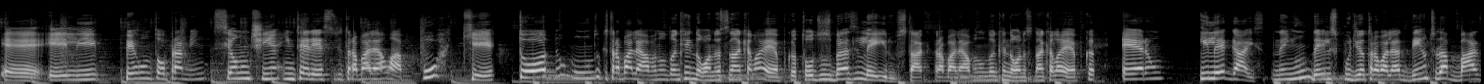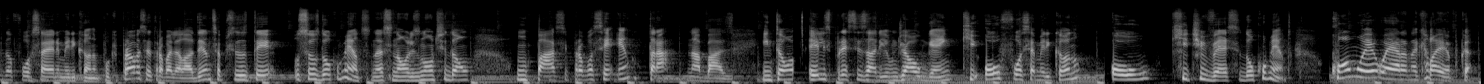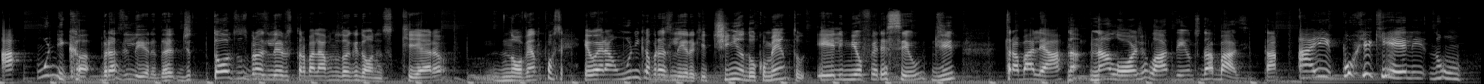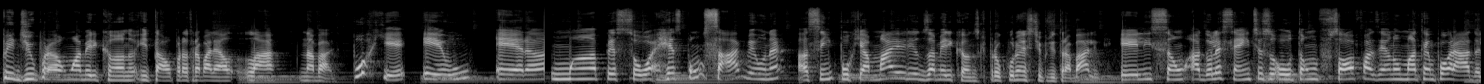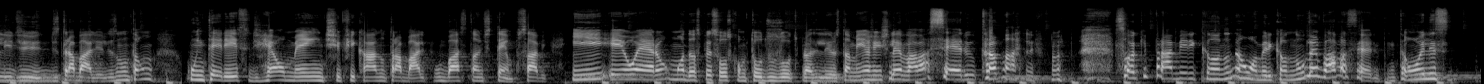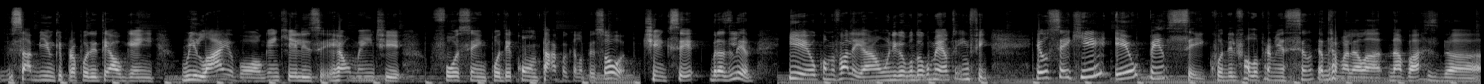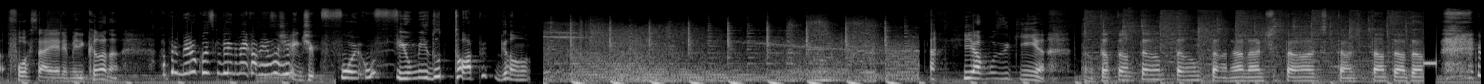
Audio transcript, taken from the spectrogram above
é, ele perguntou pra mim se eu não tinha interesse de trabalhar lá. Porque todo mundo que trabalhava no Dunkin' Donuts naquela época, todos os brasileiros, tá, que trabalhavam no Dunkin' Donuts naquela época, eram ilegais. Nenhum deles podia trabalhar dentro da base da Força Aérea Americana, porque para você trabalhar lá dentro, você precisa ter os seus documentos, né? Senão eles não te dão um passe para você entrar na base. Então, eles precisariam de alguém que ou fosse americano ou que tivesse documento. Como eu era naquela época a única brasileira de todos os brasileiros que trabalhavam no Dunkin' Donuts, que era 90%, eu era a única brasileira que tinha documento, ele me ofereceu de trabalhar na, na loja lá dentro da base, tá? Aí, por que que ele não pediu para um americano e tal para trabalhar lá na base? Porque eu era uma pessoa responsável, né? Assim, porque a maioria dos americanos que procuram esse tipo de trabalho, eles são adolescentes ou estão só fazendo uma temporada ali de, de trabalho. Eles não estão com interesse de realmente ficar no trabalho por bastante tempo, sabe? E eu era uma das pessoas, como todos os outros brasileiros também, a gente levava a sério o trabalho. Só que para americano não, o americano não levava a sério. Então eles sabiam que para poder ter alguém reliable, alguém que eles realmente fossem poder contar com aquela pessoa, tinha que ser brasileiro. E eu, como eu falei, era a única com documento, enfim. Eu sei que eu pensei, quando ele falou pra mim assim, você não quer trabalhar lá na base da Força Aérea Americana? A primeira coisa que veio na minha cabeça, gente, foi o filme do Top Gun. E a musiquinha.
